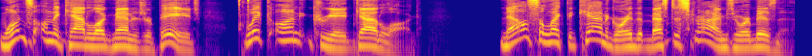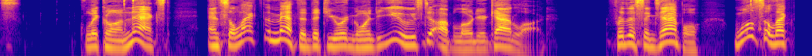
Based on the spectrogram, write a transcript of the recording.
Once on the Catalog Manager page, click on Create Catalog. Now select the category that best describes your business. Click on Next and select the method that you are going to use to upload your catalog. For this example, we'll select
